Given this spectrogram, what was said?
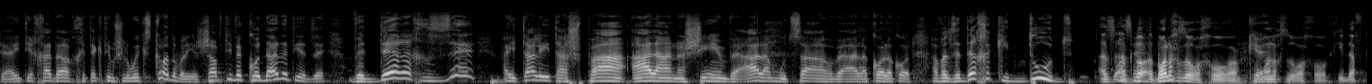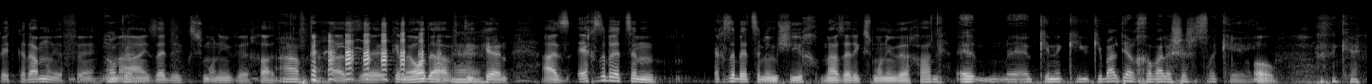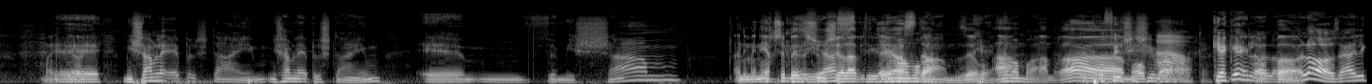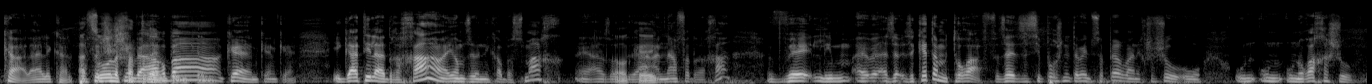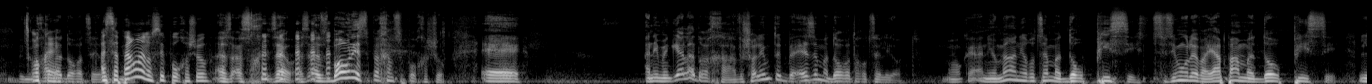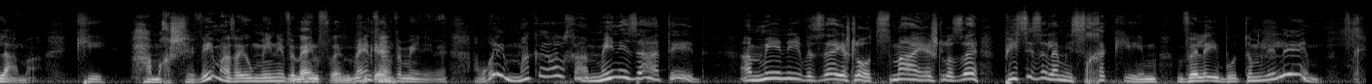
הייתי אחד הארכיטקטים של וויקס קוד, אבל ישבתי וקודדתי את זה, ודרך זה הייתה לי את ההשפעה על האנשים ועל המוצר ועל הכל הכל. אבל זה דרך הקידוד. אז, אז אוקיי. בוא, בוא נחזור אחורה. כן. בוא נחזור אחורה, כי דווקא התקדמנו יפה עם אוקיי. ה-ZX81. אהבת. אז אה, כן, מאוד אהבתי, אה. כן. אז איך זה בעצם... איך זה בעצם המשיך מה-ZX81? אה, אה, כי- כי- קיבלתי הרחבה ל-16K. או, כן. אה, משם לאפל 2, משם לאפל 2, אה, ומשם... אני מניח שבאיזשהו שלב התגייסת. לממר"ם, זהו. כן, אה, לממר"ם. ממר"ם, פרופיל הופה. 64. אה, אוקיי. כן, כן, לא, לא. לא, לא, זה היה לי קל, היה לי קל. עצרו פרופיל לך 64, כן, כן, כן. הגעתי להדרכה, היום זה נקרא בסמך, אה, אז זה אוקיי. היה ענף הדרכה, וזה קטע מטורף, זה זה סיפור שאני תמיד מספר, ואני חושב שהוא הוא- הוא- הוא- הוא נורא חשוב, במיוחד אוקיי. לדור הצעיר. אז ספר לנו סיפור חשוב. אז, זהו, אז, בואו אני אספר לכם סיפור חשוב. אני מגיע להדרכה ושואלים אותי באיזה מדור אתה רוצה להיות, אוקיי? אני אומר, אני רוצה מדור PC. שימו לב, היה פעם מדור PC. למה? כי המחשבים אז היו מיני ומיינפריים. Mainframe, מיינפריים כן. ומיני. אמרו לי, מה קרה לך? המיני זה העתיד. המיני וזה, יש לו עוצמה, יש לו זה. PC זה למשחקים ולעיבוד תמלילים.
